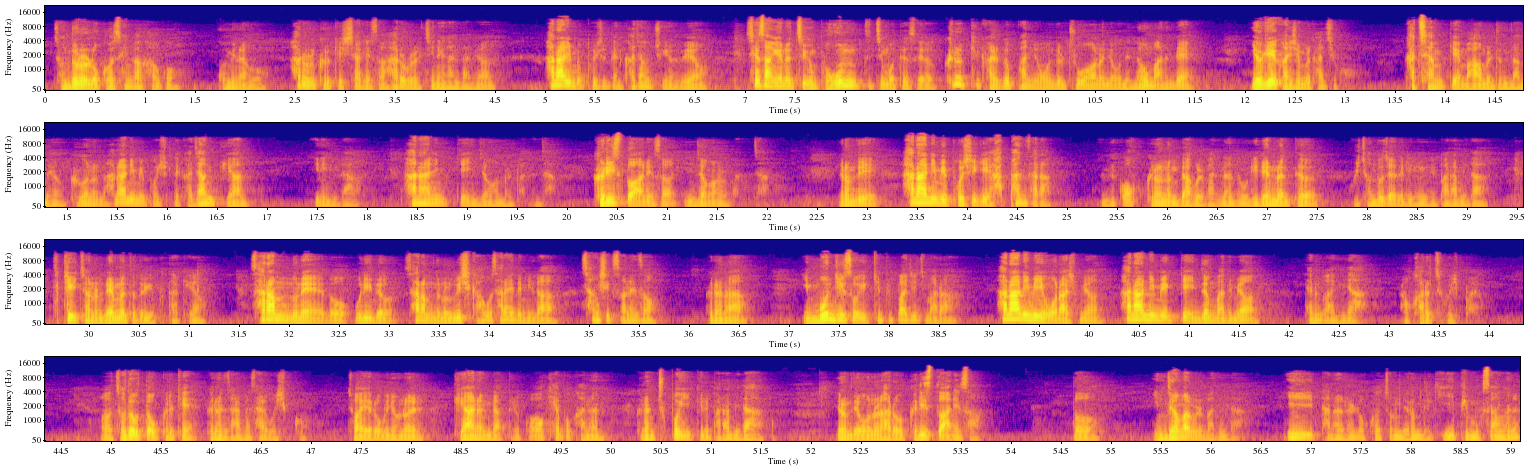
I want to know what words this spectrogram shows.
전도를 놓고 생각하고 고민하고 하루를 그렇게 시작해서 하루를 진행한다면 하나님을 보실 때는 가장 중요해요. 세상에는 지금 복음 듣지 못해서요. 그렇게 갈급한 영혼들, 죽어가는 영혼들이 너무 많은데 여기에 관심을 가지고 같이 함께 마음을 둔다면 그거는 하나님이 보실 때 가장 귀한 일입니다. 하나님께 인정함을 받는 자. 그리스도 안에서 인정함을 받는 자. 여러분들이 하나님이 보시기에 합한 사람, 꼭 그런 응답을 받는 우리 렘런트, 우리 전도자들이 바랍니다. 특히 저는 렘런트들에게 부탁해요. 사람 눈에도 우리도 사람 눈을 의식하고 살아야 됩니다. 상식선에서. 그러나 인본주의 속에 깊이 빠지지 마라. 하나님이 원하시면 하나님께 인정받으면 되는 거 아니냐라고 가르치고 싶어요. 어, 저도 또 그렇게 그런 삶을 살고 싶고 저와 여러분이 오늘 귀한 응답들을 꼭 회복하는 그런 축복이 있기를 바랍니다. 여러분들 오늘 하루 그리스도 안에서 또 인정함을 받는다. 이 단어를 놓고 좀 여러분들이 깊이 묵상을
